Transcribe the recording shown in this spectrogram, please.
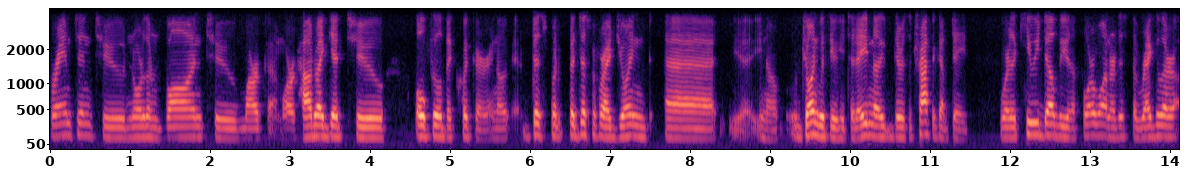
Brampton to Northern Vaughan to Markham, or how do I get to Oakville a bit quicker? You know, just but, but just before I joined, uh, you know, joined with you here today, you know, there was a traffic update where the QEW and the 401 are just the regular uh,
